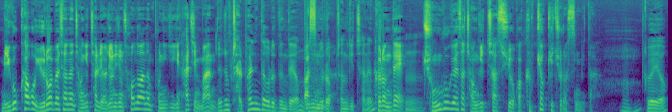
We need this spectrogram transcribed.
미국하고 유럽에서는 전기차를 여전히 좀 선호하는 분위기긴 하지만 요즘 잘 팔린다 그러던데요. 미국 맞습니다. 유럽 전기차는 그런데 음. 중국에서 전기차 수요가 급격히 줄었습니다. 왜요?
